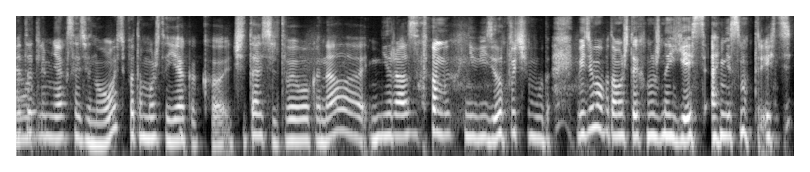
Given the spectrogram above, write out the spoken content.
Это для меня, кстати, новость, потому что я, как э, читатель твоего канала, ни разу там их не видела почему-то. Видимо, потому что их нужно есть, а не смотреть.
